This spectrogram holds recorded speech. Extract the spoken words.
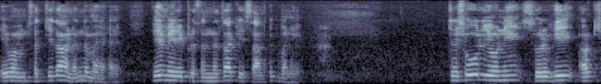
एवं सच्चिदानंदमय है। वे मेरी प्रसन्नता के साधक बने। त्रिशूल, योनि, सुरभि, अक्ष,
